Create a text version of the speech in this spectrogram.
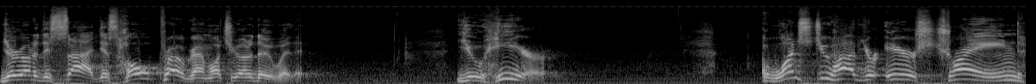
You're going to decide this whole program what you're going to do with it. You hear. Once you have your ears trained,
